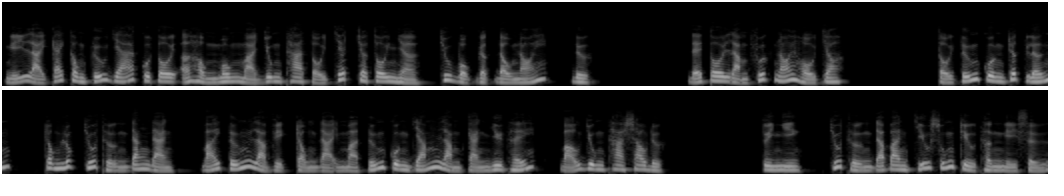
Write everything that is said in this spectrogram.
nghĩ lại cái công cứu giá của tôi ở Hồng Môn mà dung tha tội chết cho tôi nhờ, Chu Bột gật đầu nói, được. Để tôi làm phước nói hộ cho. Tội tướng quân rất lớn, trong lúc chúa thượng đăng đàn, bái tướng là việc trọng đại mà tướng quân dám làm càng như thế, bảo dung tha sao được. Tuy nhiên, chúa thượng đã ban chiếu xuống triều thần nghị sử,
